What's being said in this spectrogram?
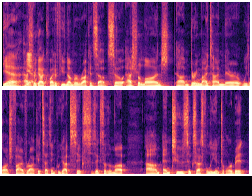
Yeah, Astra Yeah. got quite a few number of rockets up. So Astra launched um, during my time there. We launched five rockets. I think we got six six of them up, um, and two successfully into orbit.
